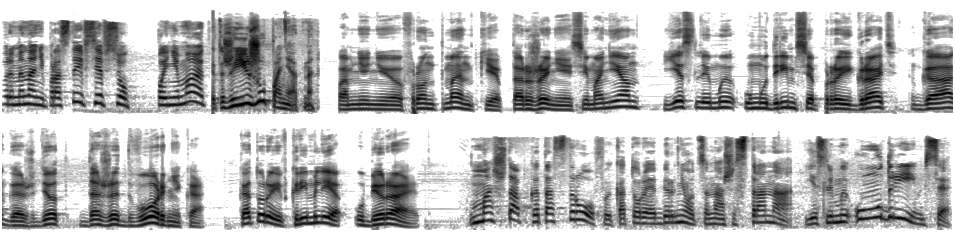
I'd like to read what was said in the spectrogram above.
Времена непростые, все все понимают. Это же ежу понятно. По мнению фронтменки вторжения Симоньян, если мы умудримся проиграть, Гаага ждет даже дворника, который в Кремле убирает. Масштаб катастрофы, которой обернется наша страна, если мы умудримся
